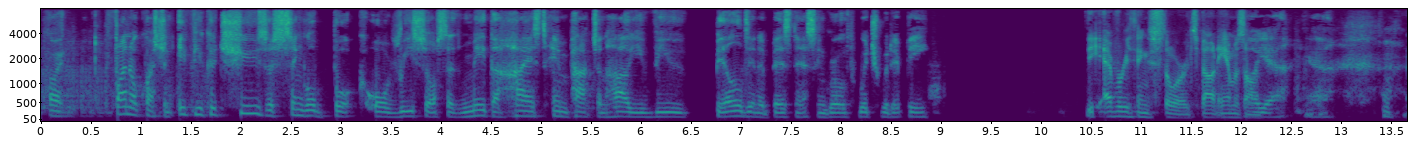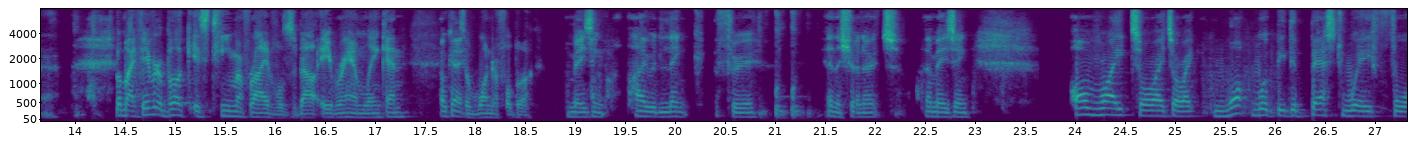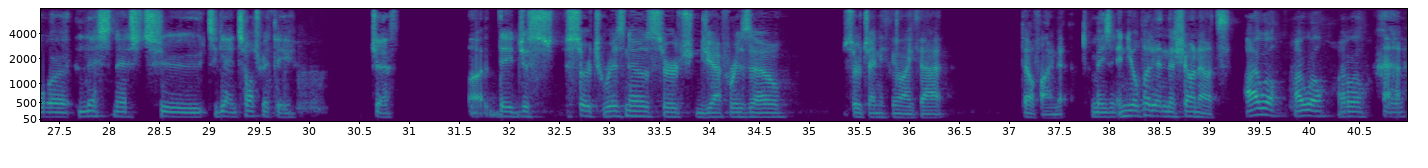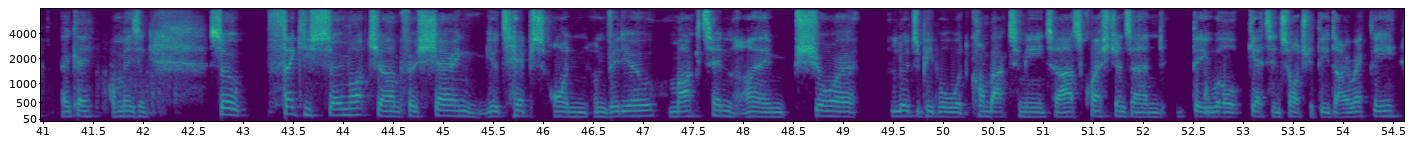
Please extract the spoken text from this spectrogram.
All right. Final question. If you could choose a single book or resource that made the highest impact on how you view building a business and growth, which would it be? The Everything Store. It's about Amazon. Oh, yeah. Yeah. yeah. But my favorite book is Team of Rivals about Abraham Lincoln. Okay. It's a wonderful book. Amazing. I would link through in the show notes. Amazing. All right, all right, all right. What would be the best way for listeners to to get in touch with you, Jeff? Uh, they just search RizKnows, search Jeff Rizzo, search anything like that. They'll find it. Amazing. And you'll put it in the show notes. I will. I will. I will. okay. Amazing. So thank you so much um, for sharing your tips on on video marketing. I'm sure loads of people would come back to me to ask questions and they will get in touch with you directly,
